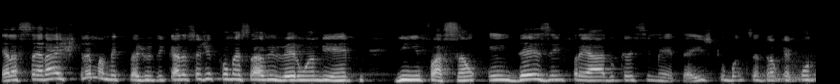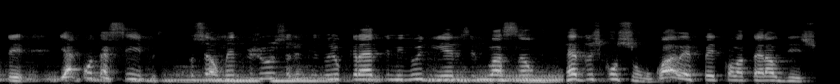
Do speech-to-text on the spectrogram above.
ela será extremamente prejudicada se a gente começar a viver um ambiente de inflação em desenfreado crescimento. É isso que o Banco Central quer conter. E a conta é simples. Você aumenta o juros, você diminui o crédito, diminui dinheiro em circulação, reduz consumo. Qual é o efeito colateral disso?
